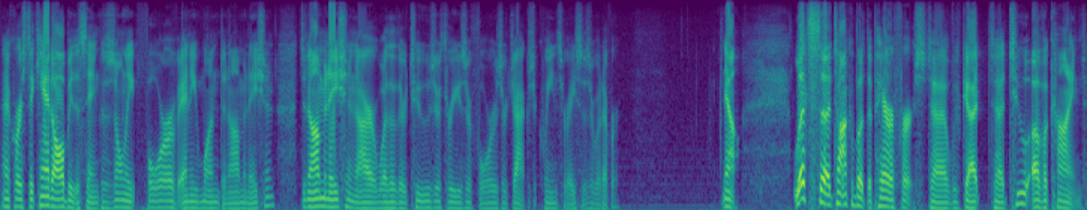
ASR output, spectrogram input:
And of course, they can't all be the same because there's only four of any one denomination. Denomination are whether they're twos or threes or fours or jacks or queens or aces or whatever. Now, let's uh, talk about the pair first. Uh, we've got uh, two of a kind.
